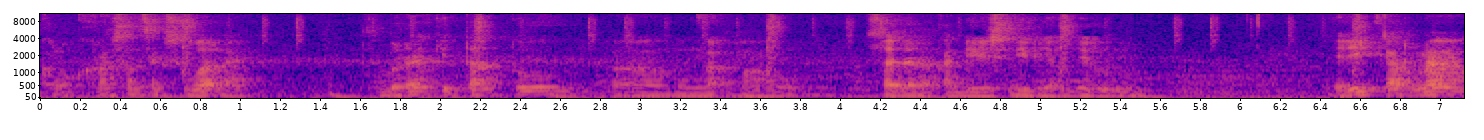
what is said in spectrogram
kalau kekerasan seksual ya sebenarnya kita tuh eh, mau nggak mau sadar akan diri sendiri aja dulu. Jadi karena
